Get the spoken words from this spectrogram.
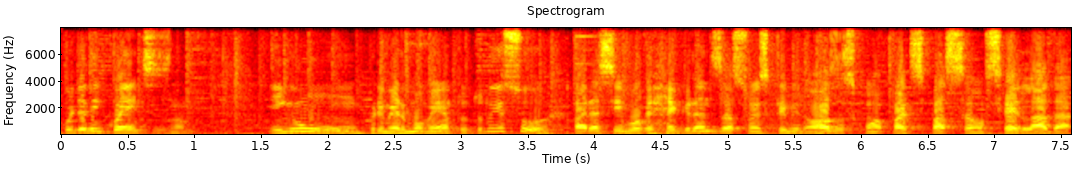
por delinquentes. Não? Em um primeiro momento, tudo isso parece envolver grandes ações criminosas com a participação, sei lá, da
